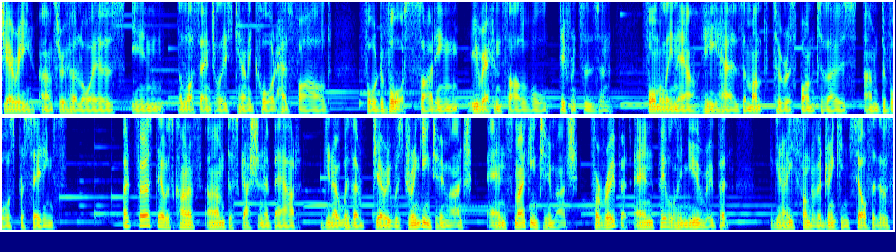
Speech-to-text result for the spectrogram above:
Jerry, um, through her lawyers in the Los Angeles County Court, has filed for divorce, citing irreconcilable differences. And formally now, he has a month to respond to those um, divorce proceedings. At first, there was kind of um, discussion about, you know, whether Jerry was drinking too much and smoking too much for Rupert. And people who knew Rupert, you know, he's fond of a drink himself, but it was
